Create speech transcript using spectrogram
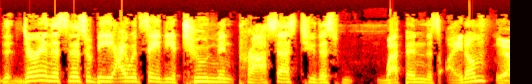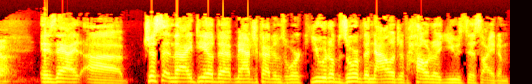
th- during this, this would be, I would say, the attunement process to this weapon, this item, Yeah. is that uh, just in the idea that magic items work, you would absorb the knowledge of how to use this item.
